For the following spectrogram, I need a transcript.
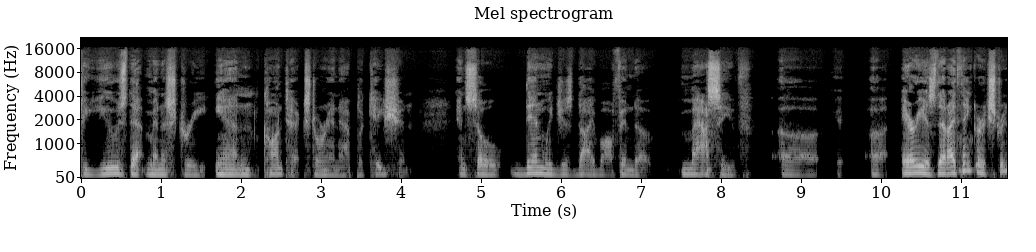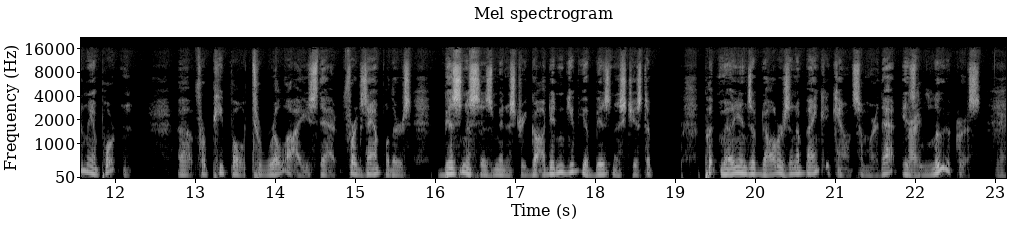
to use that ministry in context or in application. And so then we just dive off into massive uh, uh, areas that I think are extremely important. Uh, for people to realize that, for example, there's businesses ministry. God didn't give you a business just to put millions of dollars in a bank account somewhere. That is right. ludicrous. Yes.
